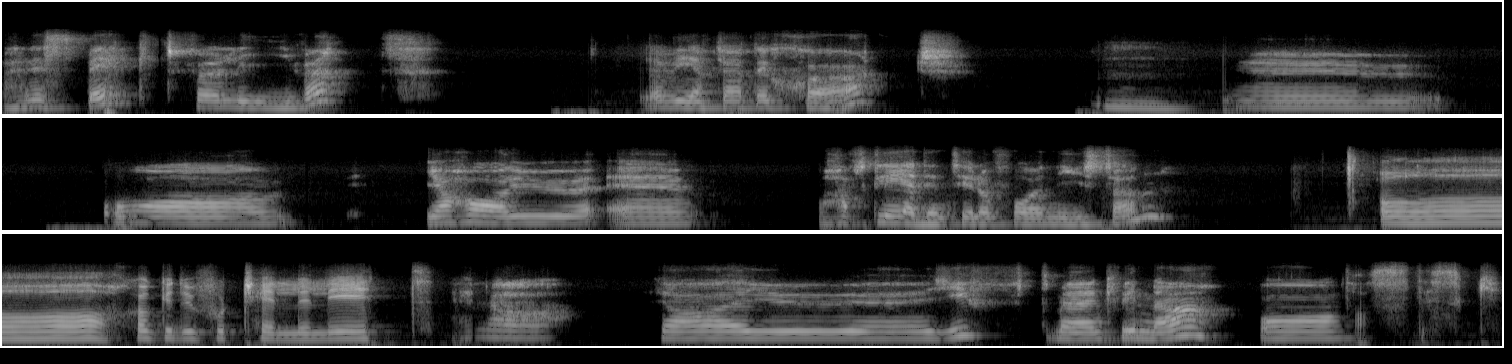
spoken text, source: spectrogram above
respekt för livet. Jag vet ju att det är skört. Mm. Eh, och jag har ju eh, hatt gleden til å få en ny sønn. Åh, kan ikke du fortelle litt? Ja, jeg er jo eh, gift med en kvinne. Og Fantastisk.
